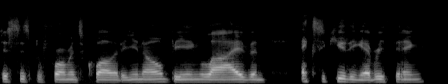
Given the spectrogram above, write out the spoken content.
just his performance quality, you know, being live and executing everything.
